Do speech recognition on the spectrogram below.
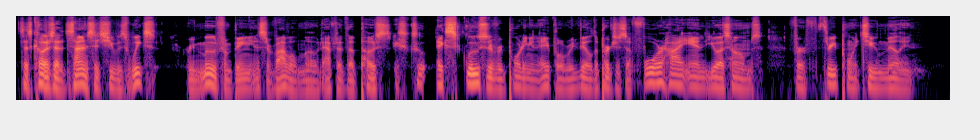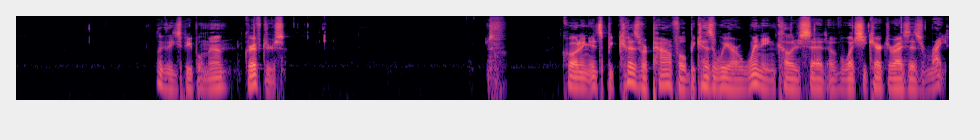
It says Cullors at the time said she was weeks removed from being in survival mode after the Post exclu- exclusive reporting in April revealed the purchase of four high-end U.S. homes for 3.2 million. Look at these people, man, grifters. Quoting, it's because we're powerful, because we are winning, Cullors said of what she characterized as right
